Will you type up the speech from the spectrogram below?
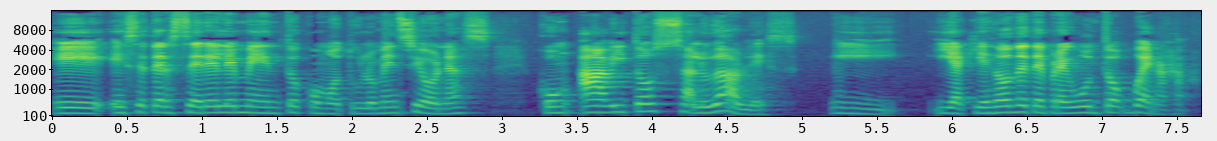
eh, ese tercer elemento, como tú lo mencionas, con hábitos saludables. Y, y aquí es donde te pregunto, bueno, ajá,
